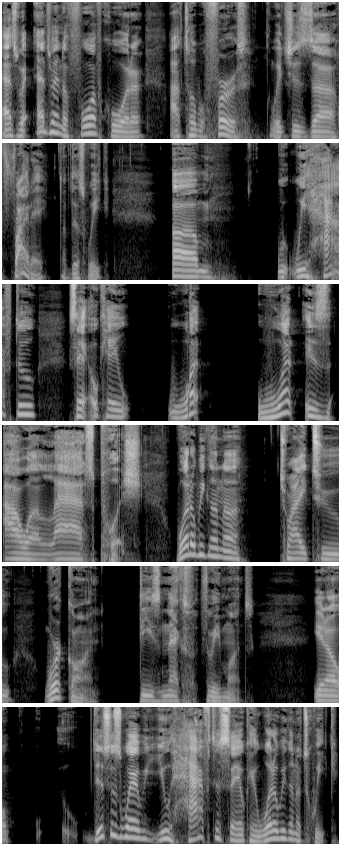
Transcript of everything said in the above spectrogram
As we're entering the fourth quarter, October first, which is uh, Friday of this week, um, we have to say, okay, what what is our last push? What are we gonna try to work on these next three months? You know, this is where you have to say, okay, what are we going to tweak?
